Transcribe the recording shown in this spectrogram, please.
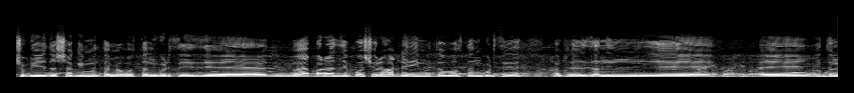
সুপ্রিয় দর্শক, এই মুহূর্তে আমি অবস্থান করছি যে, নয়াপাড়া যে পশুর হাটে এই মুহূর্তে অবস্থান করছি। আপনারা জানেন যে ঈদুল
